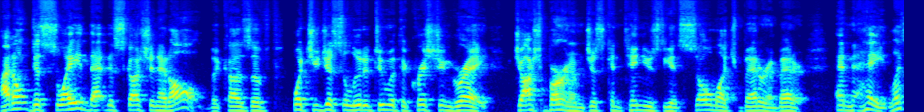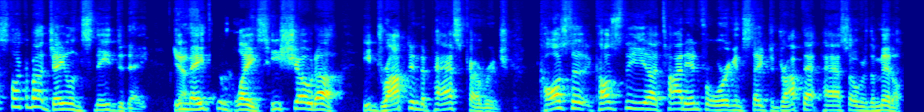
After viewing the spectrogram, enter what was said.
I don't dissuade that discussion at all because of what you just alluded to with the Christian Gray. Josh Burnham just continues to get so much better and better. And hey, let's talk about Jalen Sneed today. He yes. made some plays. He showed up. He dropped into pass coverage caused the caused the uh, tight end for Oregon State to drop that pass over the middle.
